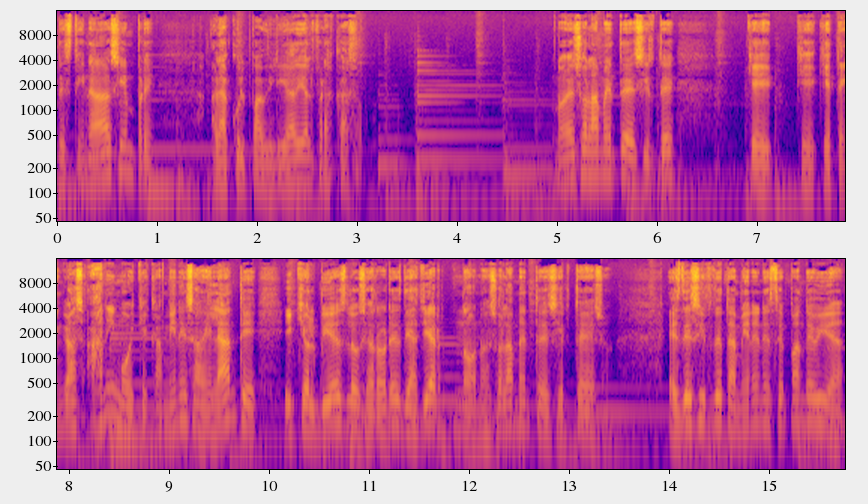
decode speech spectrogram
destinada siempre a la culpabilidad y al fracaso. No es solamente decirte que, que, tengas ánimo y que camines adelante y que olvides los errores de ayer. No, no es solamente decirte eso. Es decirte también en este pan de vida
